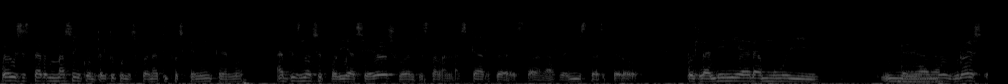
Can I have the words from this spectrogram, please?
puedes estar más en contacto con los fanáticos que nunca, ¿no? Antes no se podía hacer eso, antes estaban las cartas, estaban las revistas, pero pues la línea era muy muy, gruesa.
